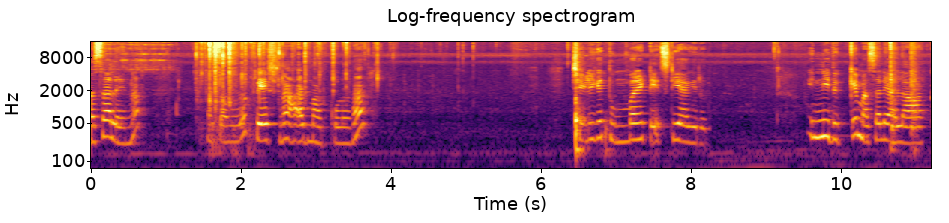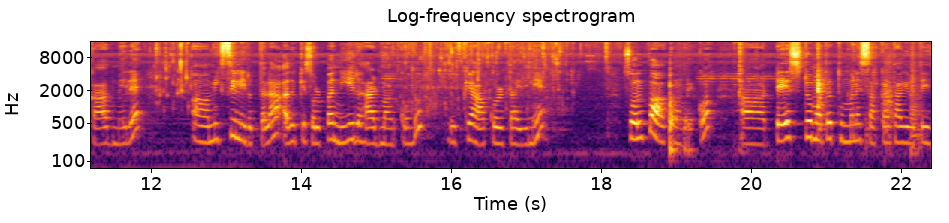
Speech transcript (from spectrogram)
ಮಸಾಲೆಯನ್ನು ಮಸಾಲೆ ಪೇಸ್ಟ್ನ ಆ್ಯಡ್ ಮಾಡ್ಕೊಳ್ಳೋಣ. ಚಳಿಗೆ ತುಂಬಾ ಟೇಸ್ಟಿಯಾಗಿರುತ್ತೆ ಇನ್ನಿದಕ್ಕೆ ಮಸಾಲೆ ಎಲ್ಲ ಹಾಕಾದ್ಮೇಲೆ ಮಿಕ್ಸಿಲಿ ಇರುತ್ತಲ್ಲ, ಅದಕ್ಕೆ ಸ್ವಲ್ಪ ನೀರು ಆ್ಯಡ್ ಮಾಡಿಕೊಂಡು ಇದಕ್ಕೆ ಹಾಕ್ಕೊಳ್ತಾ ಇದ್ದೀನಿ ಸ್ವಲ್ಪ ಹಾಕ್ಕೊಳ್ಬೇಕು ಟೇಸ್ಟು ಮಾತ್ರ ತುಂಬಾ ಸಖತ್ತಾಗಿರುತ್ತೆ ಈ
